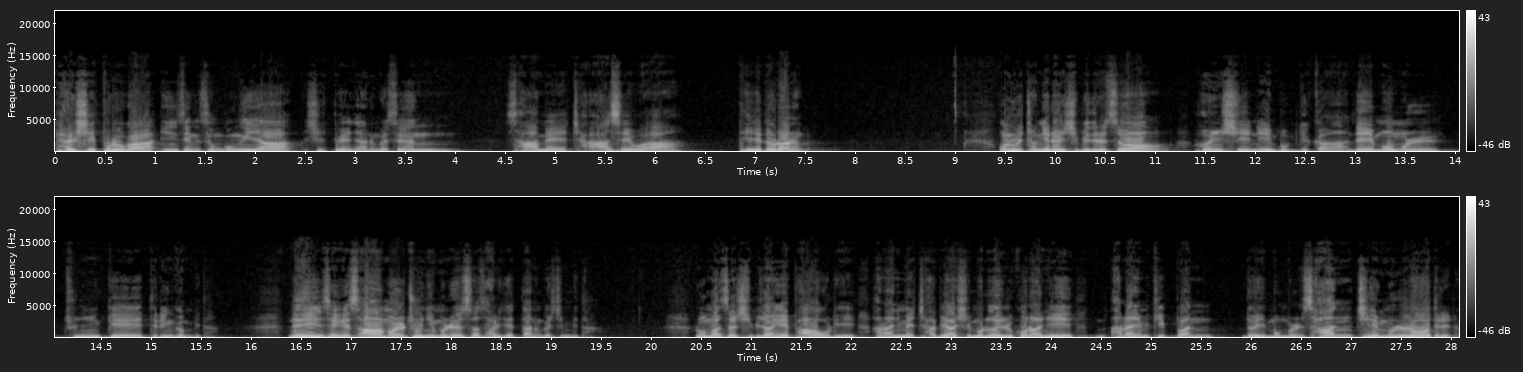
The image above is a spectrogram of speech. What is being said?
80%가 인생 성공이냐 실패냐는 것은 삶의 자세와 태도라는 것. 오늘 우리 청년 헌신이들에서 헌신이 뭡니까? 내 몸을 주님께 드린 겁니다. 내 인생의 삶을 주님을 위해서 살겠다는 것입니다. 로마서 12장의 바울이 하나님의 자비하심으로 너희를 권하니 하나님 기뻐한 너희 몸을 산 제물로 드리라.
